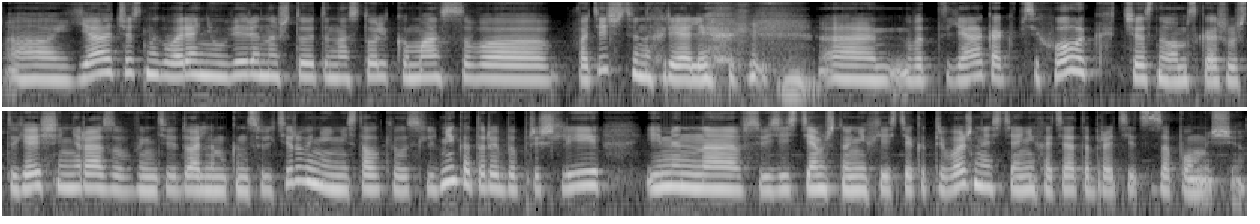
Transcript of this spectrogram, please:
А, я, честно говоря, не уверена, что это настолько массово в отечественных реалиях. А, вот я, как психолог, честно вам скажу, что я еще ни разу в индивидуальном консультировании не сталкивалась с людьми, которые бы пришли именно в связи с тем, что у них есть экотревожность, и они хотят обратиться за помощью.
